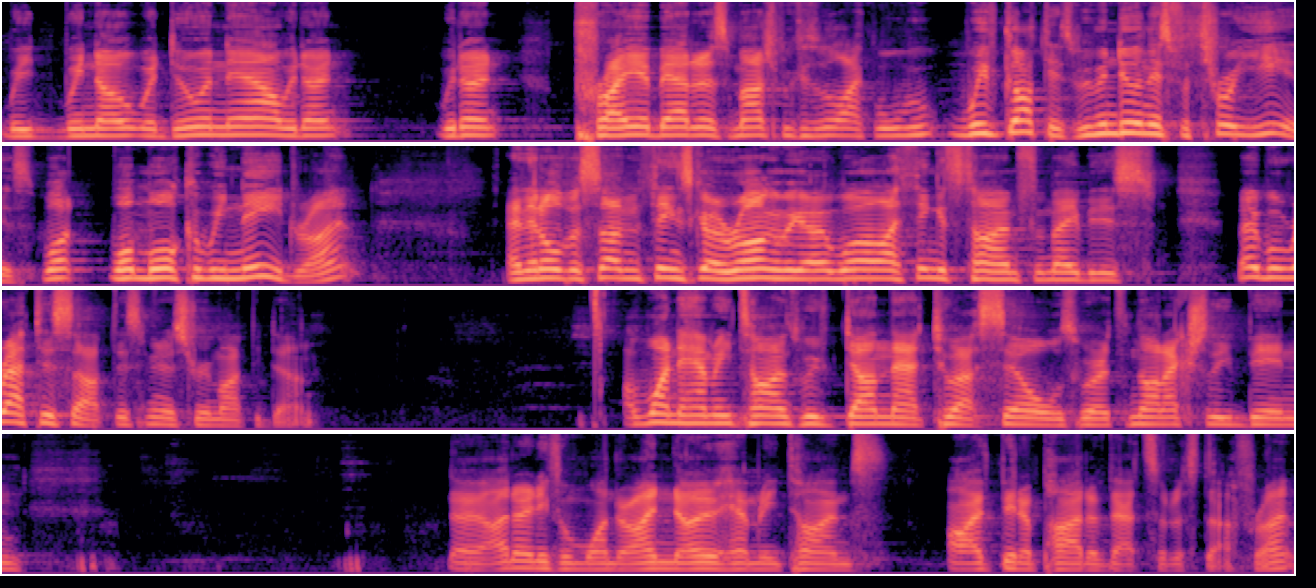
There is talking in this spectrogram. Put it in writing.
We, we know what we're doing now. We don't, we don't pray about it as much because we're like, well, we've got this. We've been doing this for three years. What, what more could we need, right? And then all of a sudden things go wrong and we go, well, I think it's time for maybe this, maybe we'll wrap this up. This ministry might be done. I wonder how many times we've done that to ourselves where it's not actually been. No, I don't even wonder. I know how many times I've been a part of that sort of stuff, right?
